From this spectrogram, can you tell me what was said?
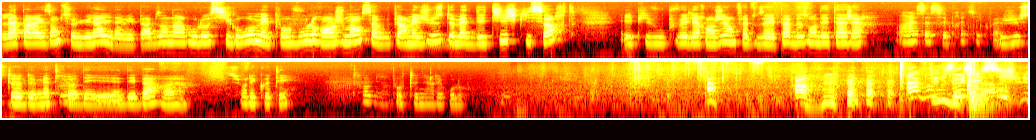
Là, par exemple, celui-là, il n'avait pas besoin d'un rouleau si gros, mais pour vous, le rangement, ça vous permet juste de mettre des tiges qui sortent, et puis vous pouvez les ranger. En fait, vous n'avez pas besoin d'étagère. Ouais, ça c'est pratique. Juste de mettre mm. des, des, barres euh, sur les côtés Trop bien. pour tenir les rouleaux. Ah Ah Ah, vous, vous, ici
